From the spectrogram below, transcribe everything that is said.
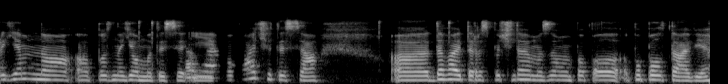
приємно познайомитися і побачитися. Давайте розпочинаємо з вами по, по Полтаві.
